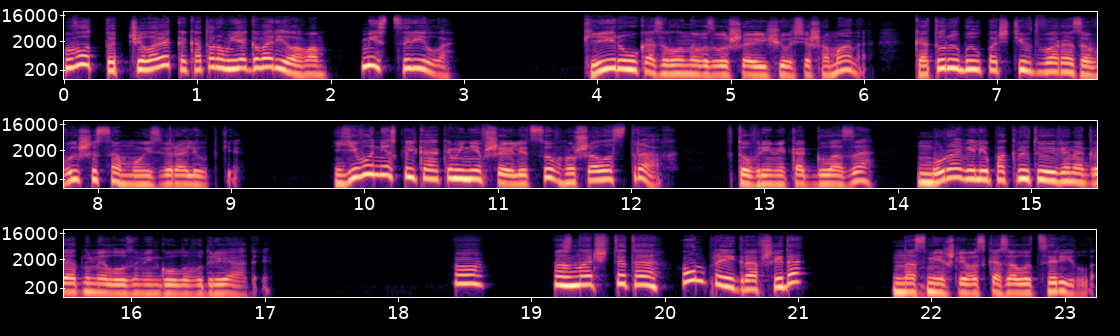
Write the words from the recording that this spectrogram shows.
вот тот человек, о котором я говорила вам, мисс Цирилла». Кейра указала на возвышающегося шамана, который был почти в два раза выше самой зверолюдки. Его несколько окаменевшее лицо внушало страх, в то время как глаза буравили покрытую виноградными лозами голову дриады. «О, значит, это он проигравший, да?» — насмешливо сказала Цирилла.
